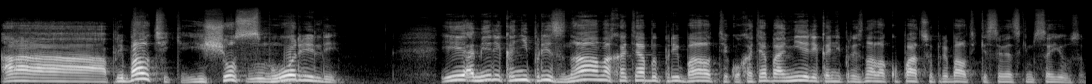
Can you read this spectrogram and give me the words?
А Прибалтике еще спорили. И Америка не признала хотя бы Прибалтику, хотя бы Америка не признала оккупацию Прибалтики Советским Союзом.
